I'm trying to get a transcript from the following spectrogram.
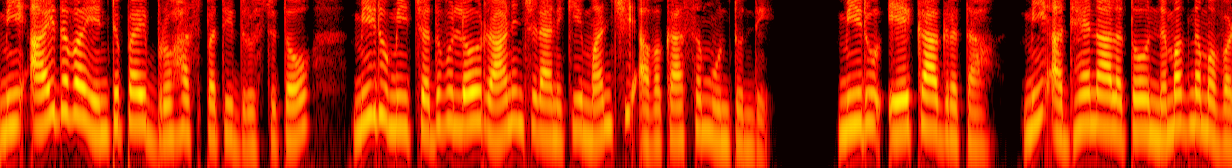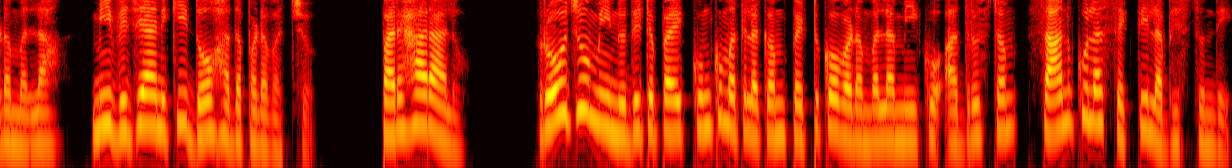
మీ ఐదవ ఇంటిపై బృహస్పతి దృష్టితో మీరు మీ చదువులో రాణించడానికి మంచి అవకాశం ఉంటుంది. మీరు ఏకాగ్రత మీ అధ్యయనాలతో నిమగ్నమవ్వడం వల్ల మీ విజయానికి దోహదపడవచ్చు. పరిహారాలు. రోజూ మీ నుదిటిపై కుంకుమతిలకం పెట్టుకోవడం వల్ల మీకు అదృష్టం సానుకూల శక్తి లభిస్తుంది.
